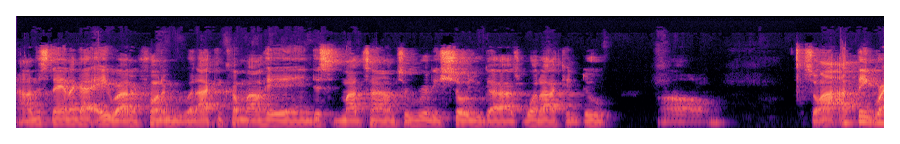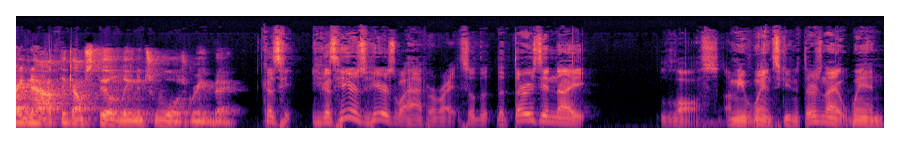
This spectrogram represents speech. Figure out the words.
I understand I got A Rod in front of me, but I can come out here and this is my time to really show you guys what I can do. Um, so I, I think right now, I think I'm still leaning towards Green Bay. because because here's here's what happened, right? So the, the Thursday night loss, I mean win, excuse me, Thursday night win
